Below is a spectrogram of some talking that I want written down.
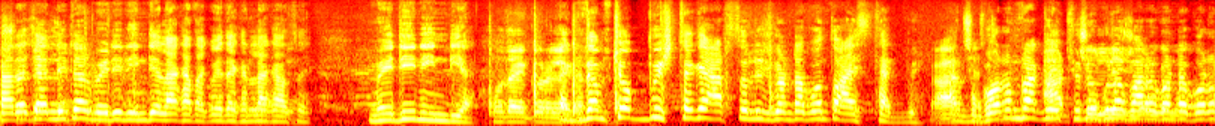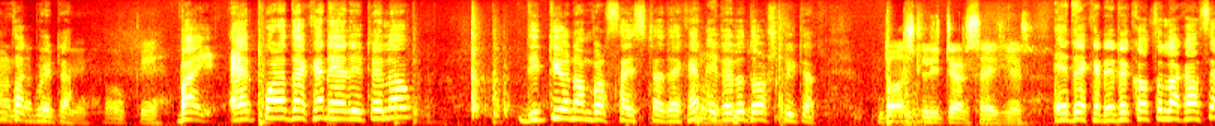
সাড়ে চার লিটার মেড ইন ইন্ডিয়া লেখা থাকবে দেখেন লেখা আছে। মেড ইন ইন্ডিয়া একদম চব্বিশ থেকে আটচল্লিশ ঘণ্টা পর্যন্ত আইস থাকবে। আর আচ্ছা, গরম রাখলে 48 ছোটগুলো বারো ঘণ্টা গরম থাকবে এটা। ভাই এরপরে দেখেন এর এটা হলো দ্বিতীয় নাম্বার সাইজটা দেখেন এটা হলো দশ লিটার। 10 লিটার সাইজের। এই দেখেন এটা কত লেখা আছে?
